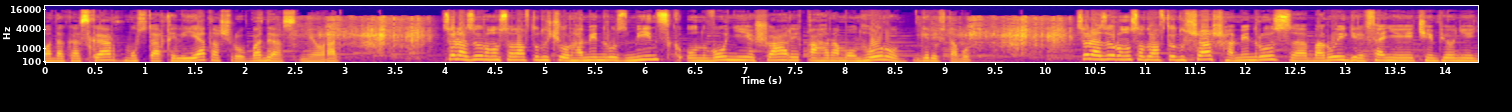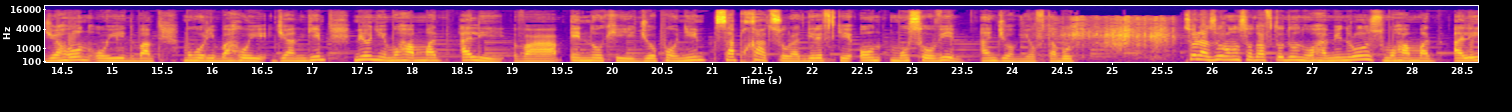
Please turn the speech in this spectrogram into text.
мадагаскар мустақилияташро ба даст меорад соли 1974 ҳамин рӯз минск унвони шаҳри қаҳрамонҳоро гирифта буд. соли 1976 ҳамин рӯз барои гирифтани чемпиони ҷаҳон оид ба муҳорибаҳои ҷангӣ миёни муҳаммад алӣ ва эноки ҷопонӣ сабқат сурат гирифт ки он мусовӣ анҷом ёфта буд. соли 1979 ҳамин рӯз муҳаммад алӣ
